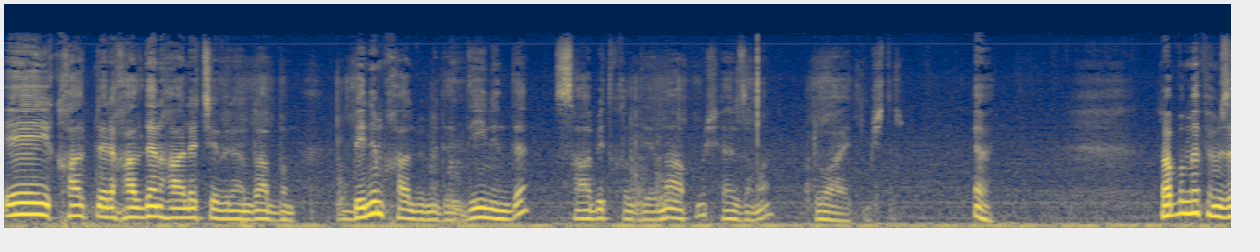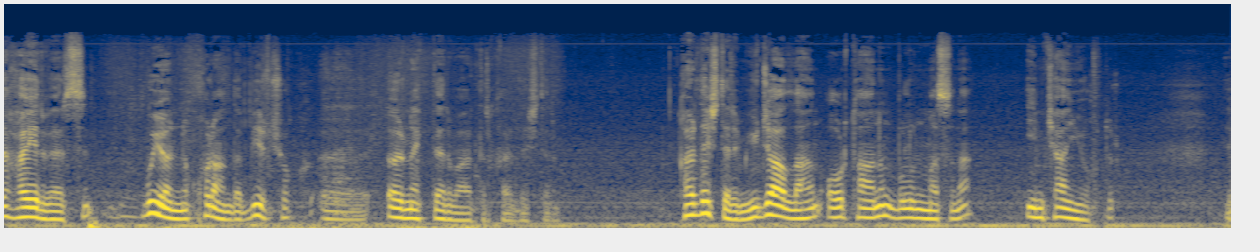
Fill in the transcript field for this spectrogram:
ey kalpleri halden hale çeviren Rabbim benim kalbimi de dininde sabit kıl diye ne yapmış? Her zaman dua etmiştir. Evet. Rabbim hepimize hayır versin. Bu yönlü Kur'an'da birçok e, örnekler vardır kardeşlerim. Kardeşlerim Yüce Allah'ın ortağının bulunmasına imkan yoktur. Ee,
